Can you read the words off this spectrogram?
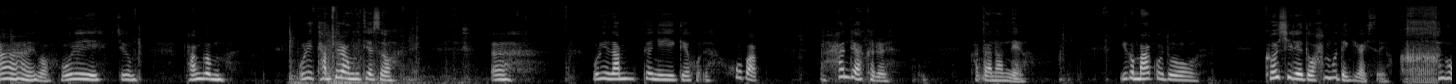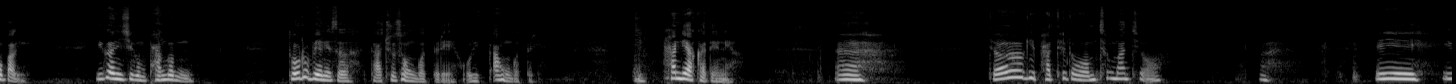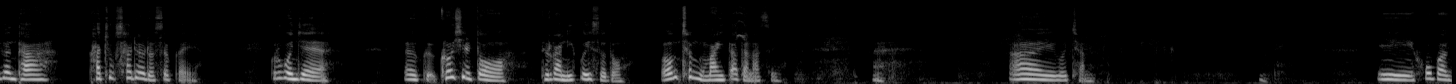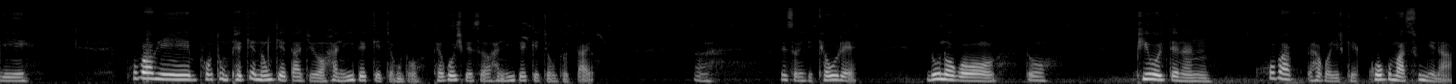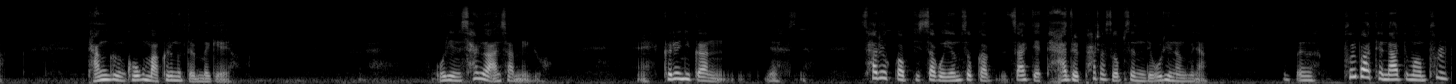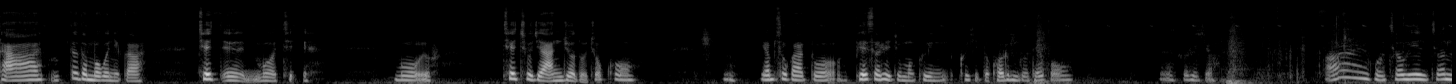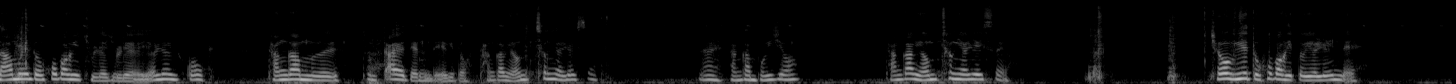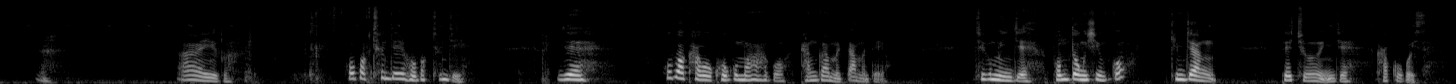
아이고 우리 지금 방금 우리 담벼락 밑에서 어, 우리 남편이 이게 호- 호박 한 자크를 갖다 놨네요. 이거 말고도 거실에도 한 무대기가 있어요. 큰 호박이. 이건 지금 방금 도로변에서 다 주워온 것들이에요. 우리 따온 것들이. 음, 한리아카 되네요. 아, 저기 밭에도 엄청 많죠. 아, 이, 이건 다 가축 사료로 쓸 거예요. 그리고 이제 어, 그 거실 또 들어간 입구에서도 엄청 많이 따다 놨어요. 아, 아이고 참. 이 호박이 호박이 보통 100개 넘게 따죠. 한 200개 정도. 150에서 한 200개 정도 따요. 어, 그래서 이제 겨울에 눈 오고 또 비 올 때는 호박하고 이렇게 고구마 순이나 당근, 고구마 그런 것들 먹여요. 우리는 사료 안 사 먹이고. 예, 그러니까 예, 사료값 비싸고 염소값 쌀 때 다들 팔아서 없었는데 우리는 그냥 어, 풀밭에 놔두면 풀 다 뜯어 먹으니까 제, 에, 뭐, 제, 뭐, 제초제 안 줘도 좋고, 음, 염소가 또 배설해주면 그, 그것이 또 거름도 되고, 예, 그러죠. 아이고, 저기, 저 나무에도 호박이 줄래줄래 열려있고, 단감을 좀 따야 되는데, 여기도 단감이 엄청 열려있어요. 예, 단감 보이죠? 단감이 엄청 열려있어요. 저 위에도 호박이 또 열려있네. 아이고. 호박 천지에 호박 천지. 이제 호박하고 고구마하고 단감을 따면 돼요. 지금 이제 봄동 심고 김장 배추 이제 가꾸고 있어요.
